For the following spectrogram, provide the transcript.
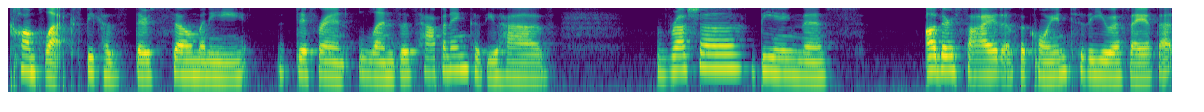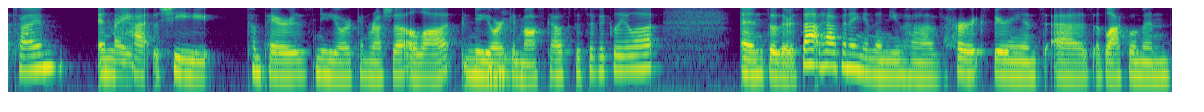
complex because there's so many different lenses happening because you have Russia being this other side of the coin to the USA at that time. And right. ha- she compares New York and Russia a lot, New York mm-hmm. and Moscow specifically a lot. And so there's that happening. And then you have her experience as a black woman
